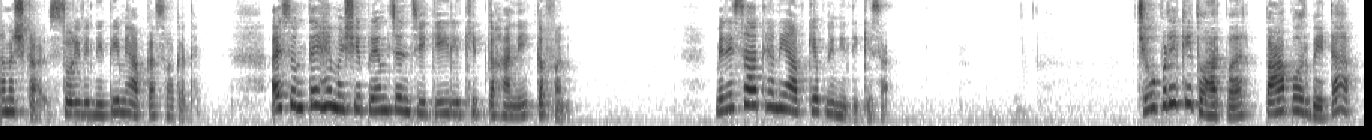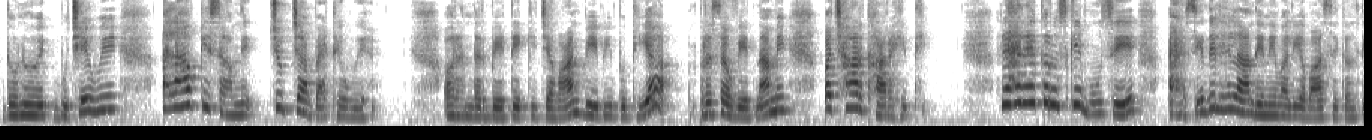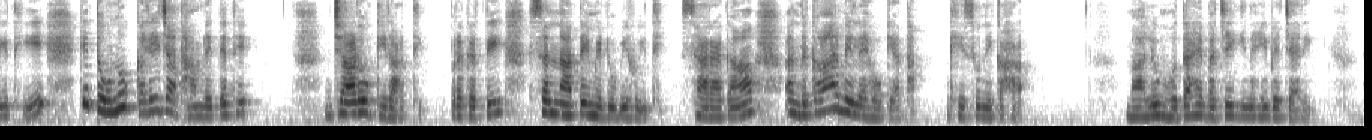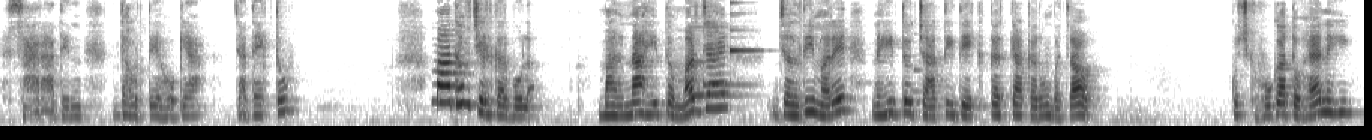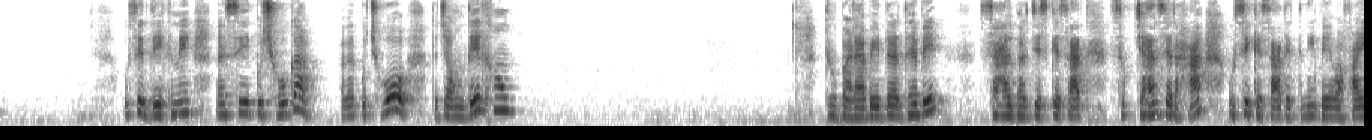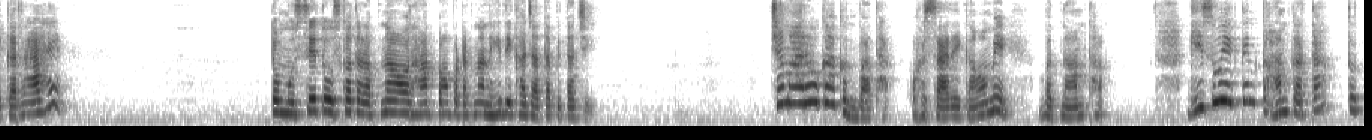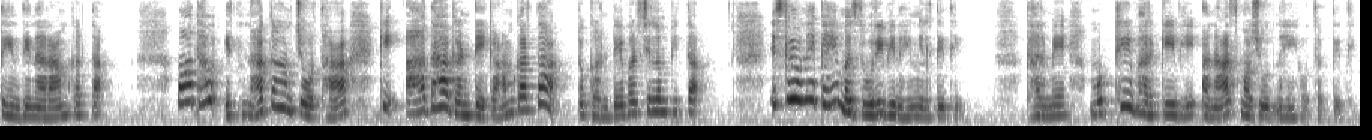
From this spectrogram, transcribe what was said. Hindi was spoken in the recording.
नमस्कार स्टोरी विद नीति में आपका स्वागत है। आइए सुनते हैं मुंशी प्रेमचंद जी की लिखित कहानी कफन। मेरे साथ यानी आपकी अपनी नीति के साथ। झोपड़े के द्वार पर बाप और बेटा दोनों एक बुझे हुए, अलाव के सामने चुपचाप बैठे हुए हैं और अंदर बेटे की जवान बेबी बुधिया प्रसव वेदना में पछाड़ खा रही थी। रह रहकर उसके मुँह से ऐसी दिल हिला देने वाली आवाज़ निकलती थी कि दोनों कलेजा थाम लेते थे। जाड़ों की रात थी। प्रकृति सन्नाटे में डूबी हुई थी। सारा गाँव अंधकार में लय हो गया था, घीसू ने कहा। मालूम होता है बचेगी नहीं बेचारी। सारा दिन दौड़ते हो गया, जा देख तो। माधव चिढ़कर बोला मरना ही तो मर जाए, जल्दी मरे, नहीं तो जाति देख कर क्या करूँ बचाओ। कुछ होगा तो है नहीं। उसे देखने से कुछ होगा, अगर कुछ हो तो जाऊँ देखाऊं तू बड़ा बेदर्द है बे। साल भर जिसके साथ सुख चैन से रहा, उसी के साथ इतनी बेवफाई कर रहा है। तो मुझसे तो उसका तड़पना और हाथ पाँव पटकना नहीं देखा जाता पिताजी। चमारों का कुनबा था और सारे गाँव में बदनाम था। घीसू एक दिन काम करता तो तीन दिन आराम करता। माधव इतना काम चोर था कि आधा घंटे काम करता तो घंटे भर चिलम पीता। इसलिए उन्हें कहीं मजदूरी भी नहीं मिलती थी। घर में मुट्ठी भर की भी अनाज मौजूद नहीं हो सकती थी।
